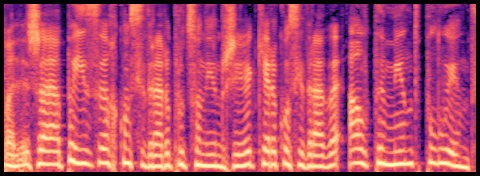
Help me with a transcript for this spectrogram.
Olha, já há países a reconsiderar a produção de energia que era considerada altamente poluente.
